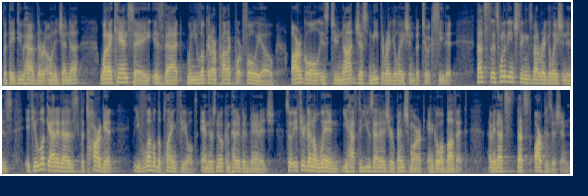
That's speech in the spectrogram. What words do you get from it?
but they do have their own agenda. What I can say is that when you look at our product portfolio, our goal is to not just meet the regulation, but to exceed it. That's, that's one of the interesting things about regulation is if you look at it as the target, you've leveled the playing field, and there's no competitive advantage. So if you're going to win, you have to use that as your benchmark and go above it. I mean, that's, that's our position.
